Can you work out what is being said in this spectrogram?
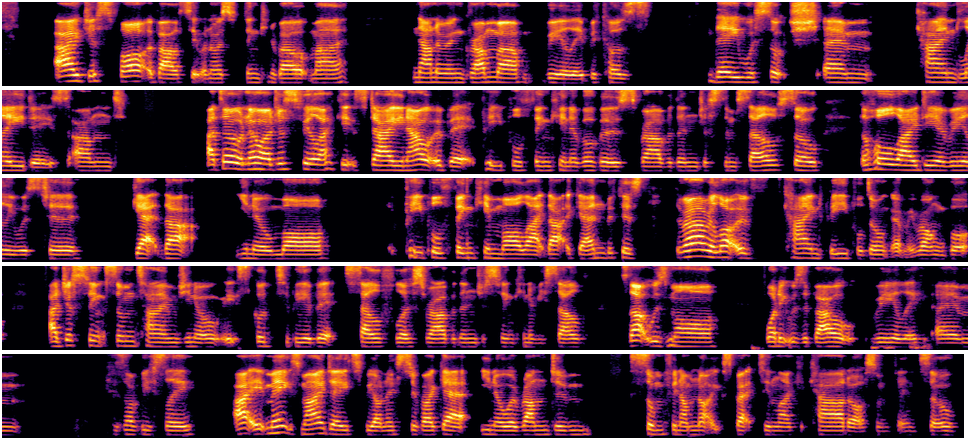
I just thought about it when I was thinking about my nana and grandma really because they were such um kind ladies and I don't know. I just feel like it's dying out a bit, people thinking of others rather than just themselves. So the whole idea really was to get that, you know, more people thinking more like that again, because there are a lot of kind people, don't get me wrong, but I just think sometimes, you know, it's good to be a bit selfless rather than just thinking of yourself. So that was more what it was about, really. Um, because obviously I, it makes my day to be honest if I get you know a random something I'm not expecting like a card or something. So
